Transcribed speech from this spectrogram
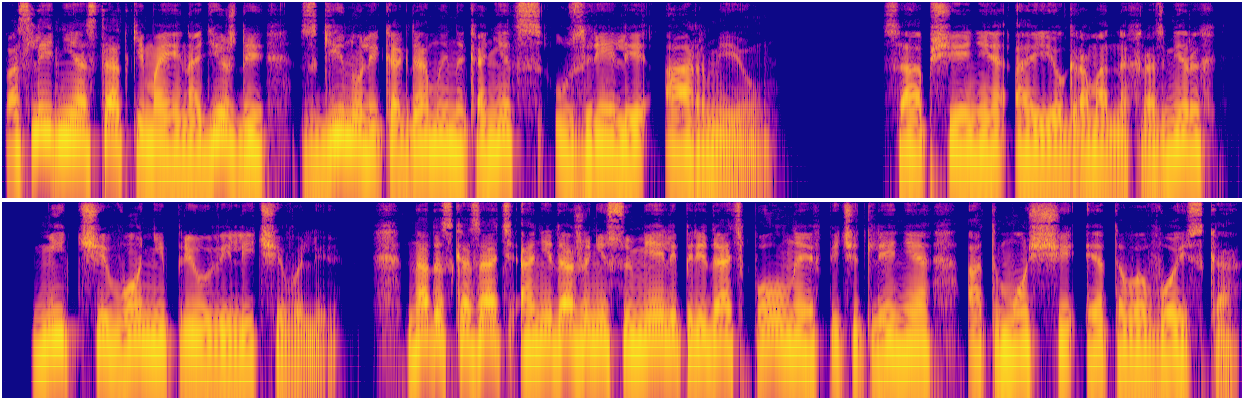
Последние остатки моей надежды сгинули, когда мы, наконец, узрели армию. Сообщения о ее громадных размерах ничего не преувеличивали. Надо сказать, они даже не сумели передать полное впечатление от мощи этого войска.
